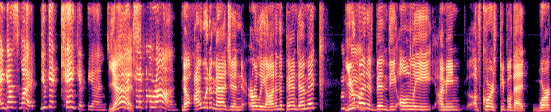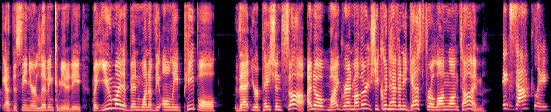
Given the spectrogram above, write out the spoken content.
And guess what? You get cake at the end. Yes. You can't go wrong. Now, I would imagine early on in the pandemic, you Mhm. might have been the only, I mean, of course, people that work at the senior living community, but you might have been one of the only people that your patients saw. I know my grandmother, she couldn't have any guests for a long, long time. Exactly.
